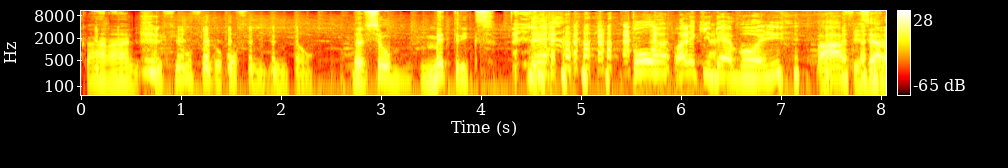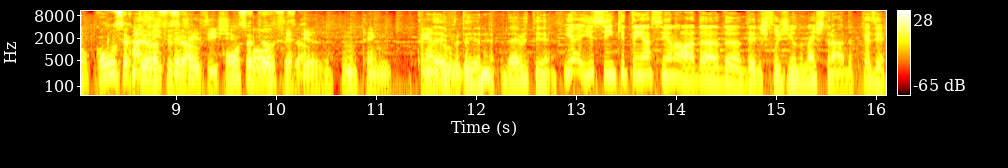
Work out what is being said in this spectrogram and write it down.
Caralho, que filme foi que eu confundi então? Deve ser o Matrix. Porra, olha que ideia boa, hein? Ah, fizeram, com certeza fizeram. já existe, com certeza fizeram. certeza. Não tem, tenha Deve dúvida. ter, né? Deve ter. E aí sim que tem a cena lá da- da- deles fugindo na estrada. Quer dizer,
